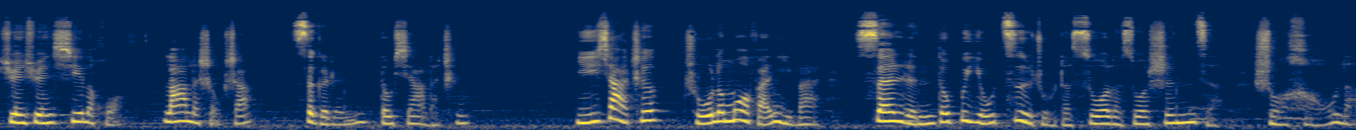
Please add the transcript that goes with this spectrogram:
轩轩熄了火，拉了手刹，四个人都下了车。一下车，除了莫凡以外，三人都不由自主的缩了缩身子。说好冷，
